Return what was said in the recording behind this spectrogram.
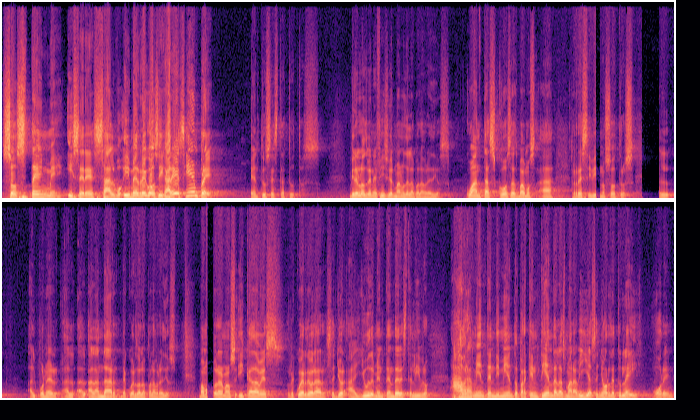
Sosténme y seré salvo y me regocijaré siempre en tus estatutos. Miren los beneficios, hermanos, de la palabra de Dios. ¿Cuántas cosas vamos a recibir nosotros al, poner, al, andar de acuerdo a la palabra de Dios. Vamos a orar, hermanos, y cada vez recuerde orar, Señor, ayúdeme a entender este libro. Abra mi entendimiento para que entienda las maravillas, Señor, de tu ley. Oren,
